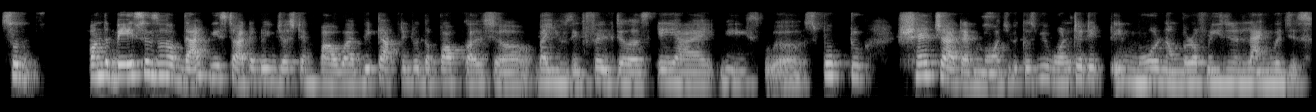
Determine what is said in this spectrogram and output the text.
So on the basis of that, we started doing Just Empower. We tapped into the pop culture by using filters, AI. We uh, spoke to ShareChat and Moj because we wanted it in more number of regional languages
